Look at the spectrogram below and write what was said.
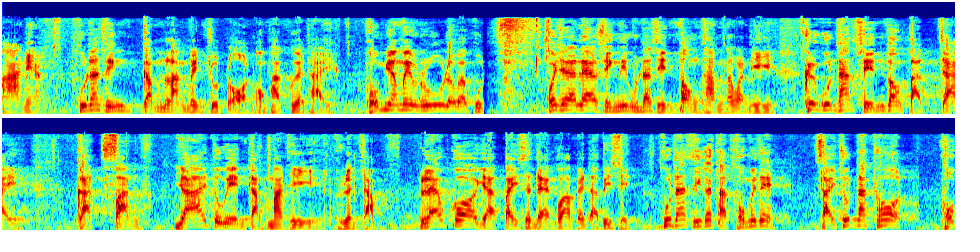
มาเนี่ยคุณทักษิณกำลังเป็นจุดอ่อนของพรรคเพื่อไทย ผมยังไม่รู้เลยว่าคุณ เพราะฉะนั้นแล้วสิ่งที่คุณทักษิณต้องทำณวันนี้ คือคุณทักษิณต้องตัดใจกัดฟัน ย้ายตัวเองกลับมาที่เรือนจำแล้วก็อย่าไปแสดงความเป็นอภิสิทธิ์คุณทักษิณก็ตัดผมไม่ได้ใส่ชุดนักโทษ ผม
